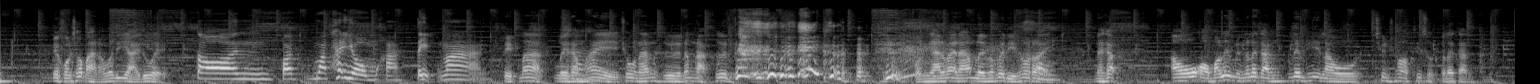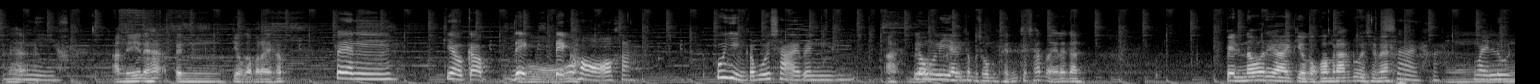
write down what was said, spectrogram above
เป็นคนชอบอ่านนวนิยายด้วย ตอนมัธยมค่ะ ติดมาก ติดมากเลยทำให้ช่วงนั้นคือน้ำหนักขึ้น ผลงานว่ายน้ำเลยไม่ค่อยดีเท่าไหร่นะครับ เอาออกมาเล่มหนึ่งก็แล้วกันเล่มที่เราชื่นชอบที่สุดก็แล้วกันนะฮะนี่ค่ะอันนี้นะฮะเป็นเกี่ยวกับอะไรครับ เป็น เกี่ยวกับเด็กโอ้โห เด็กหอค่ะ ผู้หญิงกับผู้ชายเป็น อะดี๋วโรงเรียน ให้ท่านผู้ชมเห็นชัดๆหน่อยแล้วกัน เป็นนวนิยายเกี่ยวกับความรักด้วยใช่ไหม ใช่ค่ะ อืมวัยรุ่น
